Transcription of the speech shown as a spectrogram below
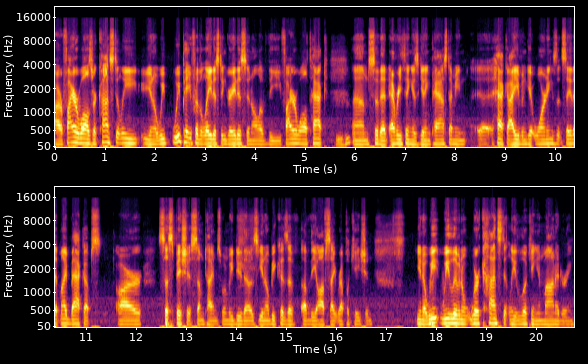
Our firewalls are constantly, you know, we, we pay for the latest and greatest in all of the firewall tech Mm-hmm. um, so that everything is getting passed. I mean, uh, heck, I even get warnings that say that my backups are suspicious sometimes when we do those, you know, because of, of the offsite replication. You know, we, we live in a, we're constantly looking and monitoring,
